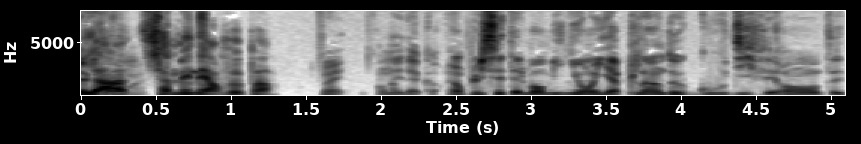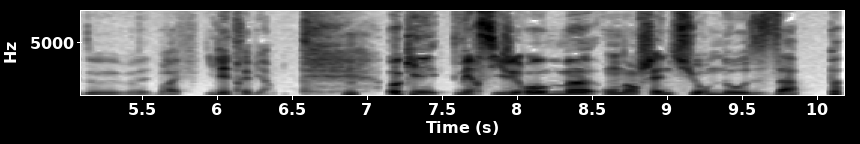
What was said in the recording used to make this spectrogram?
Là ouais. ça m'énerve pas. Ouais, on est d'accord. En plus, c'est tellement mignon, il y a plein de goûts différents et de. bref, il est très bien. Mm. Ok, merci Jérôme. On enchaîne sur nos apps.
